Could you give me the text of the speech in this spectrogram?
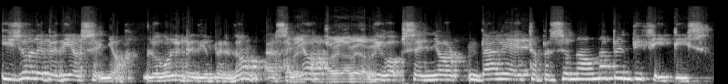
y yo le pedí al Señor, luego le pedí perdón al Señor. a ver, a ver, Digo, Señor, dale a esta persona una apendicitis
